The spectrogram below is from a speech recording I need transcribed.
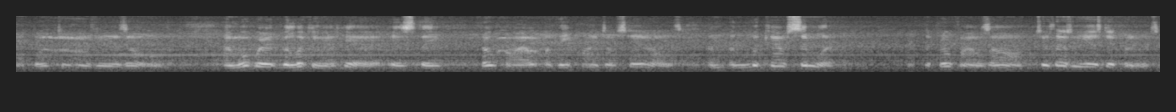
petal, 200 years old. And what we're, we're looking at here is the profile of the phytosterols. And, and look how similar the profiles are. 2,000 years different,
